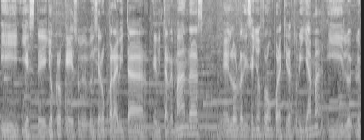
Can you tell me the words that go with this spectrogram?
y, y, este yo creo que eso lo, hicieron para evitar evitar demandas. Eh, los rediseños fueron por Akira Toriyama y, lo- lo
